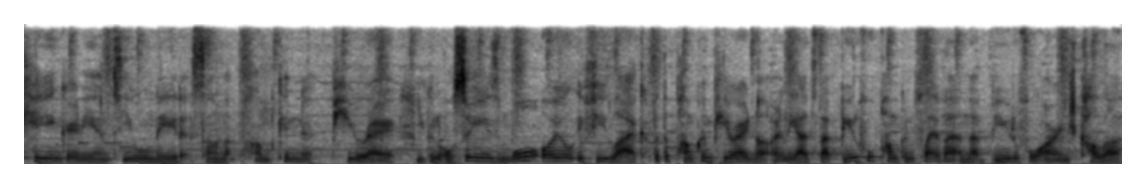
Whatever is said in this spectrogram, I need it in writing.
key ingredient, you will need some pumpkin puree. You can also use more oil if you like, but the pumpkin puree not only adds that beautiful pumpkin flavor and that beautiful orange color,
